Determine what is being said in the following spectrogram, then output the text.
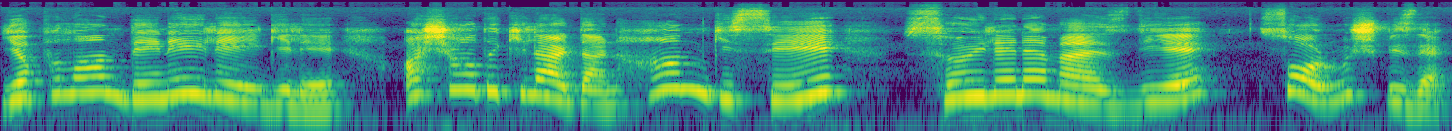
yapılan deneyle ilgili aşağıdakilerden hangisi söylenemez diye sormuş bize.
